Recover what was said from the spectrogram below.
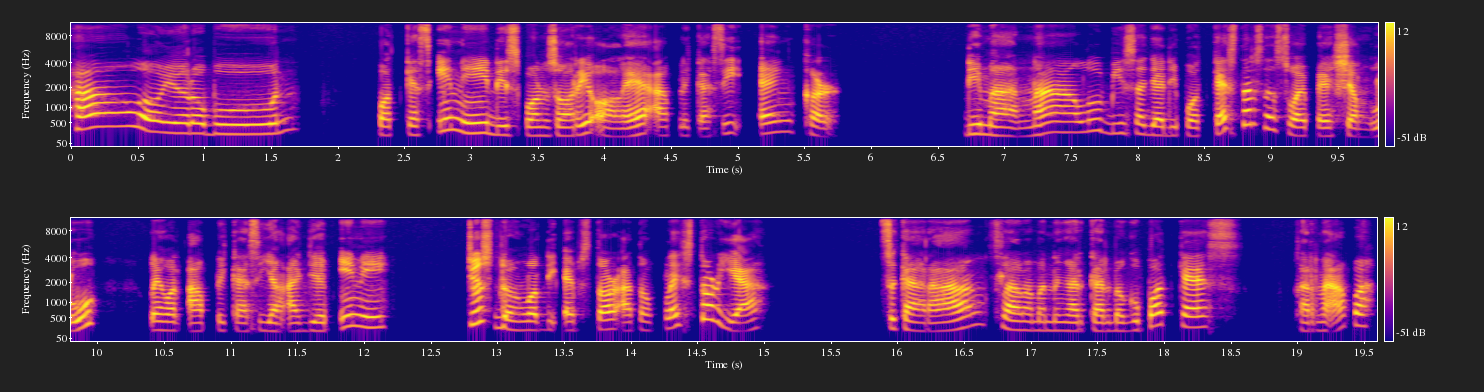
Halo Yorobun, podcast ini disponsori oleh aplikasi Anchor, di mana lu bisa jadi podcaster sesuai passion lu lewat aplikasi yang ajaib ini. Just download di App Store atau Play Store ya. Sekarang, selamat mendengarkan Bangku Podcast. Karena apa?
